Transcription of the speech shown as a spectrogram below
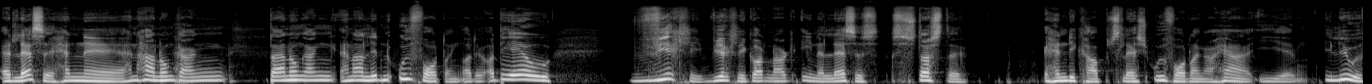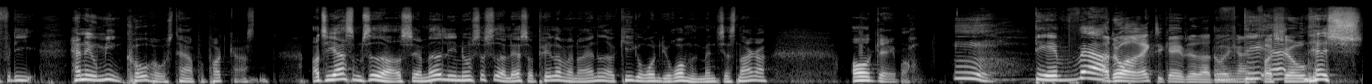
at Lasse, han, øh, han har nogle gange, der er nogle gange, han har en lidt en udfordring, og det, og det er jo virkelig, virkelig godt nok en af Lasses største handicap slash udfordringer her i, øh, i livet, fordi han er jo min co-host her på podcasten. Og til jer, som sidder og ser med lige nu, så sidder Lasse og piller med noget andet og kigger rundt i rummet, mens jeg snakker og gaber. Det er hver... Og det var rigtig galt, det der. Du var ikke engang for er, show. Det er,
